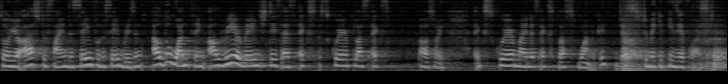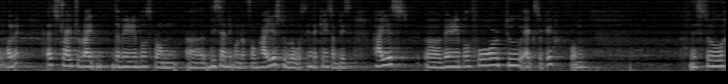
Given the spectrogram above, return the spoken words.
So you're asked to find the same for the same reason. I'll do one thing. I'll rearrange this as x squared plus x uh, sorry x squared minus x plus 1 okay? Just to make it easier for us. To all right? Let's try to write the variables from uh, descending order from highest to lowest. In the case of this highest uh, variable for 2x okay? From so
